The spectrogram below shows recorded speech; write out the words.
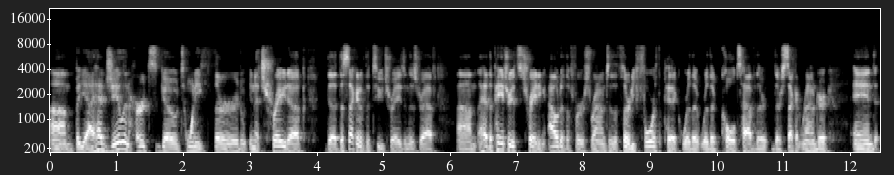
Um, but yeah, I had Jalen Hurts go 23rd in a trade up, the the second of the two trades in this draft. Um, I had the Patriots trading out of the first round to the 34th pick, where the where the Colts have their their second rounder, and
